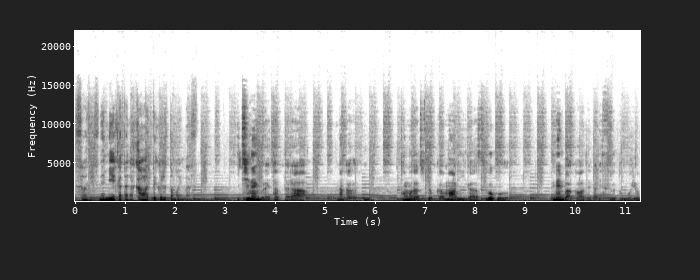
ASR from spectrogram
そうですね。見え方が変わってくると思います。1年ぐらい経ったらなんか友達とか周りがすごくメンバー変わってたりすると思うよ。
